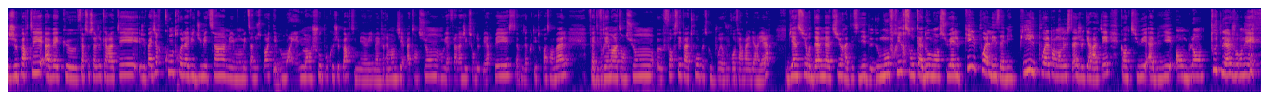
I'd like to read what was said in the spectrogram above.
Je partais avec euh, faire ce stage de karaté, je vais pas dire contre l'avis du médecin, mais mon médecin du sport était moyennement chaud pour que je parte. Il m'a vraiment dit attention, on vient faire l'injection de PRP, ça vous a coûté 300 balles. Faites vraiment attention, euh, forcez pas trop parce que vous pourrez vous refaire mal derrière. Bien sûr, Dame Nature a décidé de, m'offrir son cadeau mensuel pile poil, les amis, pile poil pendant le stage de karaté, quand tu es habillé en blanc toute la journée.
